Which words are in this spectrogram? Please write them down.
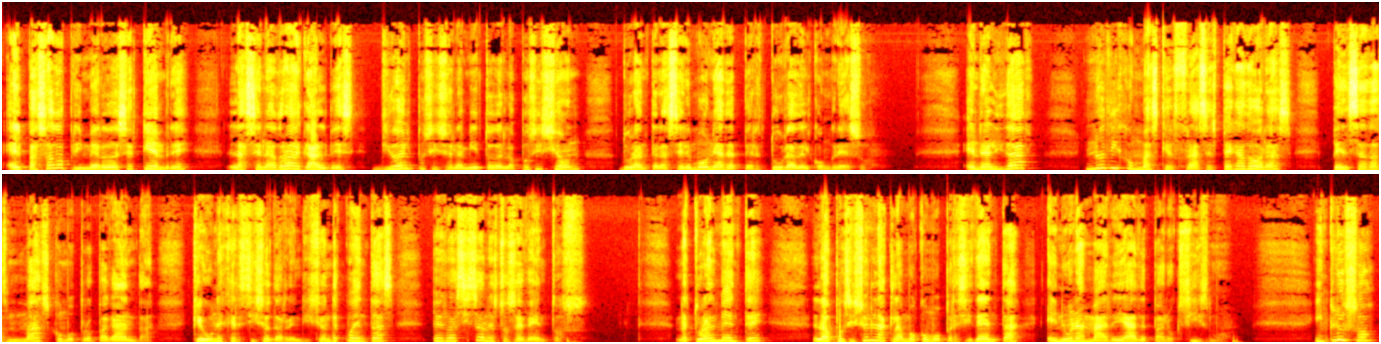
El pasado primero de septiembre, la senadora Galvez dio el posicionamiento de la oposición durante la ceremonia de apertura del Congreso. En realidad, no dijo más que frases pegadoras pensadas más como propaganda que un ejercicio de rendición de cuentas, pero así son estos eventos. Naturalmente, la oposición la aclamó como presidenta en una marea de paroxismo. Incluso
